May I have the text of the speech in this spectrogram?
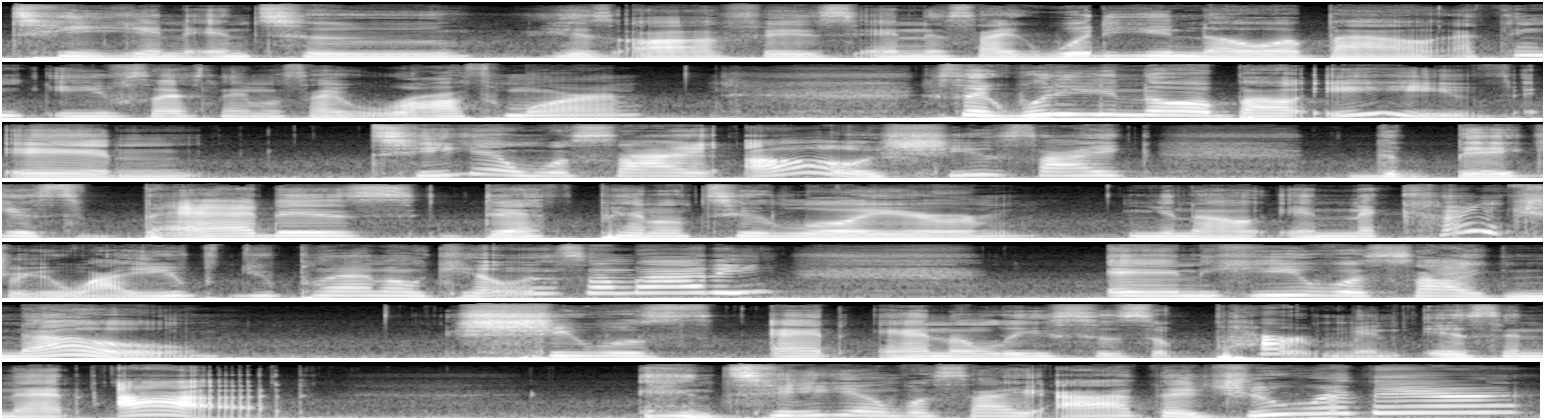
Tegan into his office and it's like, What do you know about I think Eve's last name was like Rothmore? He's like, What do you know about Eve? And Tegan was like, Oh, she's like the biggest, baddest death penalty lawyer, you know, in the country. Why you you plan on killing somebody? And he was like, No, she was at Annalise's apartment. Isn't that odd? And Tegan was like, Odd that you were there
